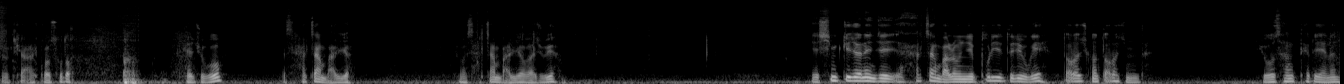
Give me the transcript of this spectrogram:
이렇게 알코올 소독 해주고 살짝 말려. 이거 살짝 말려 가지고요. 심기 전에 이제 살짝 말르면 이제 뿌리들이 이게 떨어질 건 떨어집니다. 요 상태로 얘는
